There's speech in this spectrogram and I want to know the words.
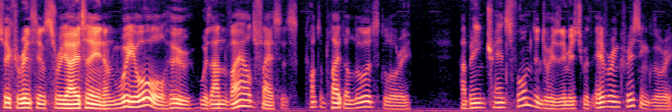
2 Corinthians 3:18 and we all who with unveiled faces contemplate the Lord's glory are being transformed into his image with ever increasing glory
